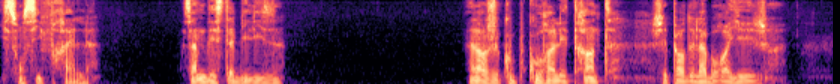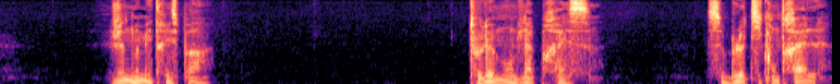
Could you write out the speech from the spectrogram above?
ils sont si frêles, ça me déstabilise. Alors je coupe court à l'étreinte, j'ai peur de la broyer, je, je ne me maîtrise pas. Tout le monde la presse se blottit contre elle.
